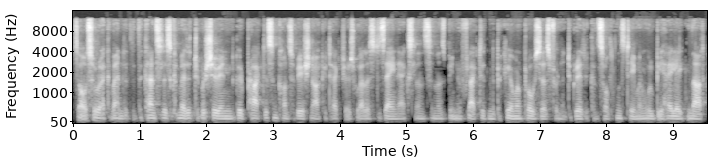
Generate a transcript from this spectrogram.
it's also recommended that the Council is committed to pursuing good practice in conservation architecture as well as design excellence and has been reflected in the procurement process for an integrated consultants team and we'll be highlighting that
